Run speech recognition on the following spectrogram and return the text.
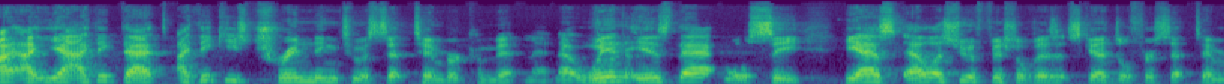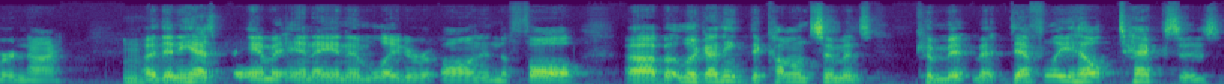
I, I, yeah, I think that I think he's trending to a September commitment. Now, when okay. is that? We'll see. He has LSU official visit scheduled for September 9th. Uh, mm-hmm. Uh, then he has Bama and A and M later on in the fall. Uh, but look, I think the Colin Simmons commitment definitely helped Texas.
